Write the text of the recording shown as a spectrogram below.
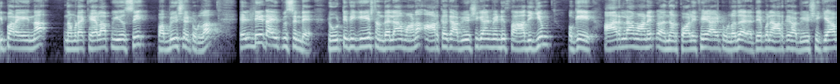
ഈ പറയുന്ന നമ്മുടെ Kerala P S C publish ചെയ്തിട്ടുള്ള എൽ ഡി ടൈപ്പിസ്റ്റിന്റെ നോട്ടിഫിക്കേഷൻ എന്തെല്ലാമാണ്? ആർക്കൊക്കെ അപേക്ഷിക്കാൻ വേണ്ടി സാധിക്കും? ഓക്കെ ആരെല്ലാമാണ് എന്താണ് ക്വാളിഫൈ ആയിട്ടുള്ളത്? അതേപോലെ ആർക്കൊക്കെ അപേക്ഷിക്കാം?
